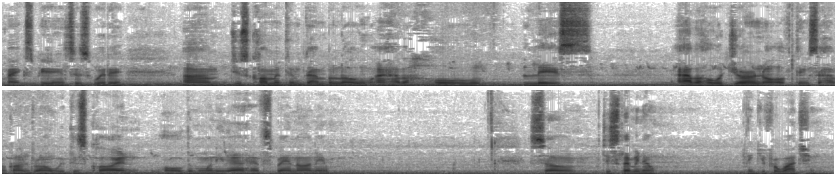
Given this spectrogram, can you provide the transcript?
my experiences with it, um, just comment them down below. I have a whole list. I have a whole journal of things that have gone wrong with this car and all the money that I have spent on it. So just let me know. Thank you for watching.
